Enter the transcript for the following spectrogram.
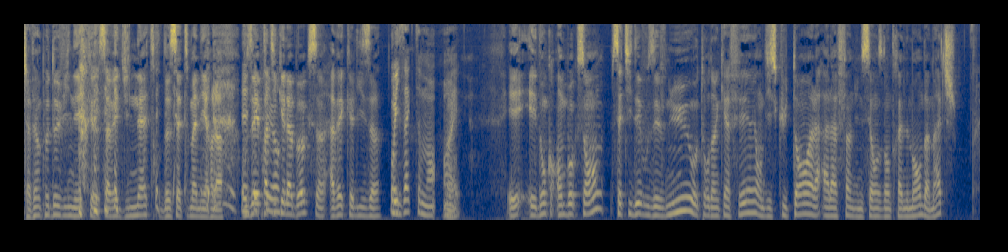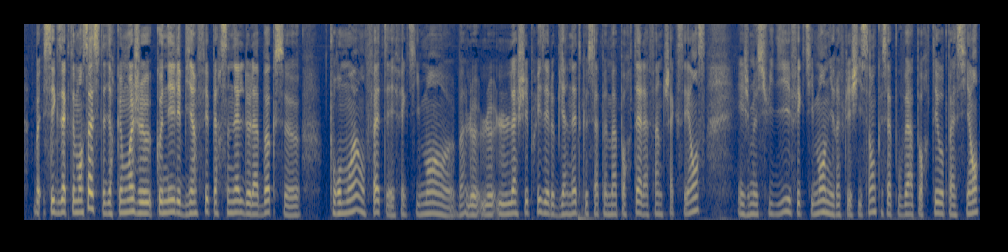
J'avais un peu deviné que ça avait dû naître de cette manière-là. Vous avez pratiqué la boxe avec Lisa? Oui, exactement. Ouais. Et, donc en boxant, cette idée vous est venue autour d'un café, en discutant à la fin d'une séance d'entraînement, d'un match? Bah, c'est exactement ça, c'est-à-dire que moi je connais les bienfaits personnels de la boxe euh, pour moi en fait, effectivement euh, bah, le, lâcher prise et le bien-être que ça peut m'apporter à la fin de chaque séance. Et je me suis dit effectivement en y réfléchissant que ça pouvait apporter aux patients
